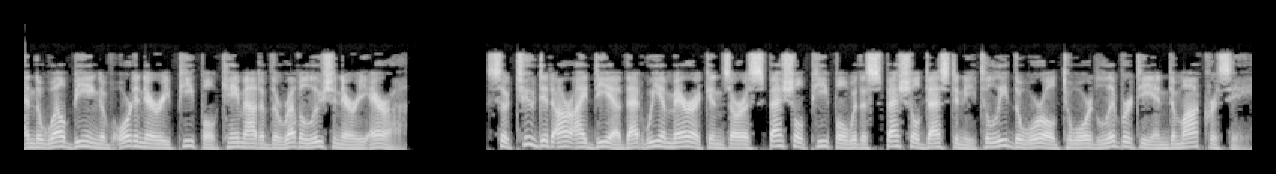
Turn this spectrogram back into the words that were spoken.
and the well-being of ordinary people came out of the revolutionary era. So too did our idea that we Americans are a special people with a special destiny to lead the world toward liberty and democracy."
